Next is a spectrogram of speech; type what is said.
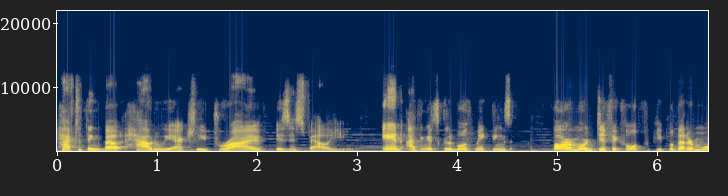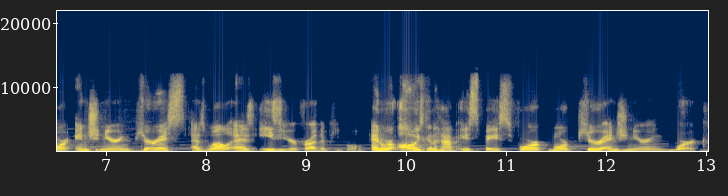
have to think about how do we actually drive business value. And I think it's going to both make things far more difficult for people that are more engineering purists as well as easier for other people. And we're always going to have a space for more pure engineering work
